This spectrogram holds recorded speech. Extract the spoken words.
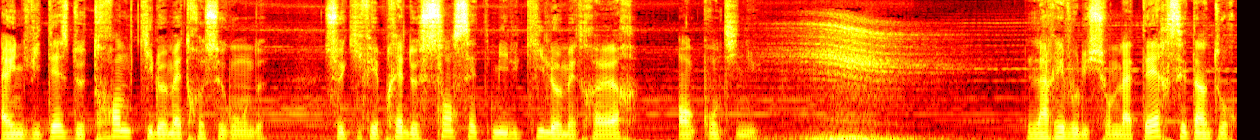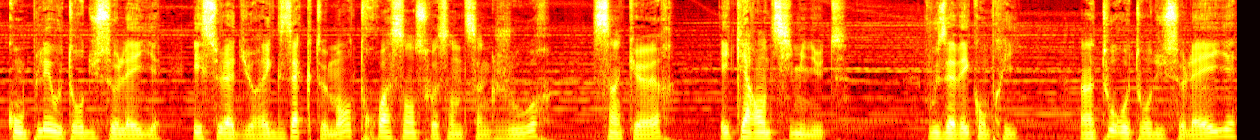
à une vitesse de 30 km seconde, ce qui fait près de 107 000 km/h en continu. La révolution de la Terre, c'est un tour complet autour du Soleil, et cela dure exactement 365 jours, 5 heures et 46 minutes. Vous avez compris, un tour autour du Soleil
